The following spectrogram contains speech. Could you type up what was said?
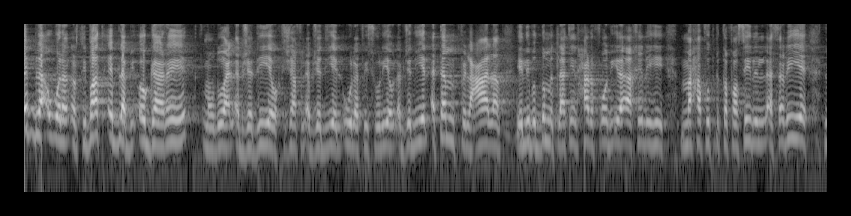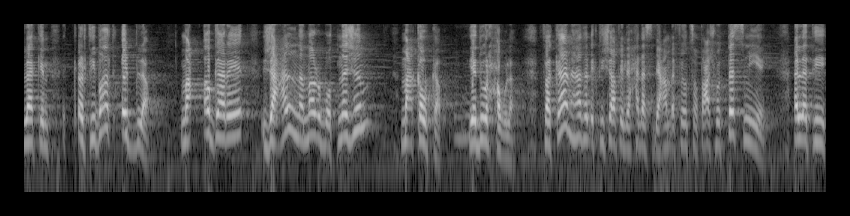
ابلا اولا ارتباط ابلا بأوغاريت موضوع الأبجدية واكتشاف الأبجدية الأولى في سوريا والأبجدية الأتم في العالم يلي بتضم 30 حرف والى آخره ما حفوت بالتفاصيل الأثرية. لكن ارتباط ابلا مع أوغاريت جعلنا نربط نجم مع كوكب يدور حوله. فكان هذا الاكتشاف اللي حدث بعام 2019 والتسمية التي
